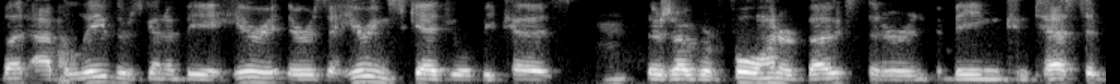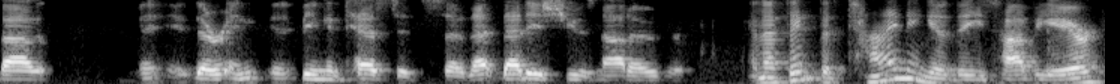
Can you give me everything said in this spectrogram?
but I believe there's going to be a hearing. There is a hearing scheduled because mm-hmm. there's over 400 votes that are being contested by. Eh, eh, they're in, eh, being contested, so that that issue is not over. And I think the timing of these, Javier,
